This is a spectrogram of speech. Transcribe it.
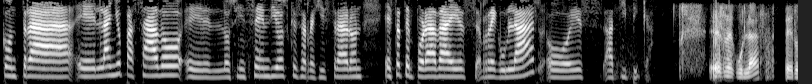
contra el año pasado, eh, los incendios que se registraron, ¿esta temporada es regular o es atípica? Es regular, pero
